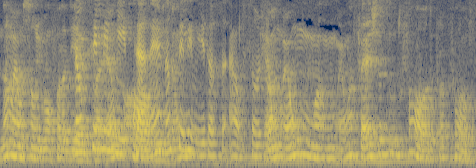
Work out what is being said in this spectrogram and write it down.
Não é um São João fora de Não época, se limita, é um forró, né? Não é se um, limita ao, São João. É, um, é, uma, é uma festa do, do forró, do próprio forró.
